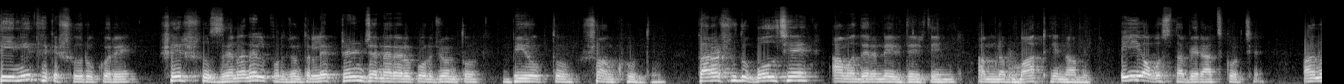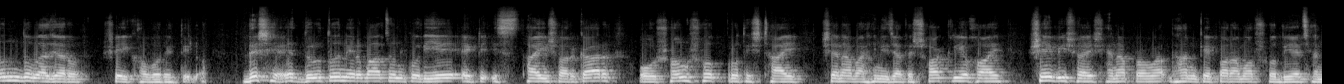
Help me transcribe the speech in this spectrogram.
তিনি থেকে শুরু করে শীর্ষ জেনারেল পর্যন্ত, লেফটেন্যান্ট জেনারেল পর্যন্ত বিরক্ত, সংক্ষুব্ধ। তারা শুধু বলছে, আমাদের নির্দেশ দিন, আমরা মাঠে নামে। এই অবস্থা বিরাজ করছে। আনন্দবাজারও সেই খবরই দিল। দেশে দ্রুত নির্বাচন করিয়ে একটি স্থায়ী সরকার ও সংসদ প্রতিষ্ঠায় সেনাবাহিনী যাতে সক্রিয় হয়, সে বিষয়ে সেনা প্রধানকে পরামর্শ দিয়েছেন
